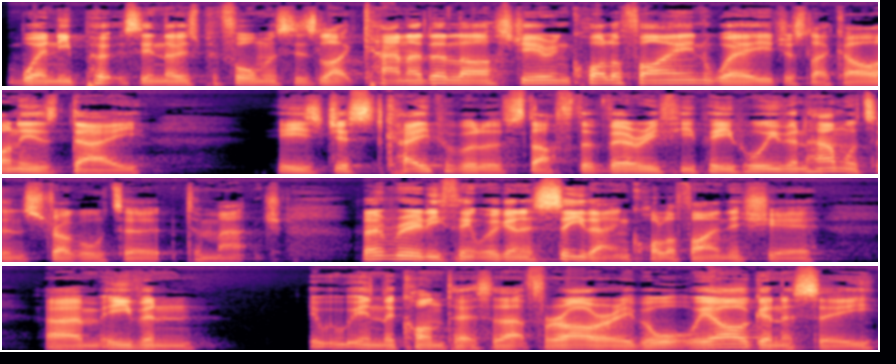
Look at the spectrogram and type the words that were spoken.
when he puts in those performances like Canada last year in qualifying, where you're just like, oh, on his day, he's just capable of stuff that very few people, even Hamilton, struggle to to match. I don't really think we're going to see that in qualifying this year um, even in the context of that Ferrari. But what we are going to see,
